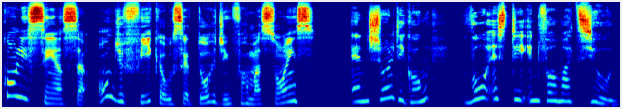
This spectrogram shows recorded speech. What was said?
Com licença, onde fica o setor de informações? Entschuldigung, wo ist die Information?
